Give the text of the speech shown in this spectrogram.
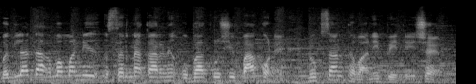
બદલાતા હવામાનની અસરના કારણે ઊભા કૃષિ પાકોને નુકસાન થવાની ભીતિ છે.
